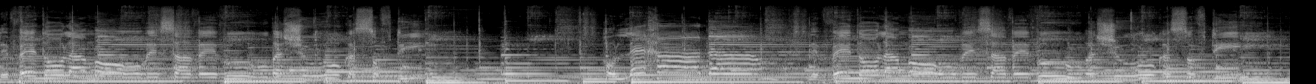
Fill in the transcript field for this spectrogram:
לבית עולמו וסבבו בשוק הסופטים. הולך האדם לבית עולמו וסבבו בשוק הסופטים.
